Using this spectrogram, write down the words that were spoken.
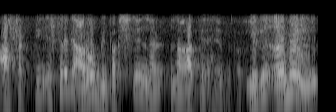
आ सकती है इस तरह के आरोप विपक्ष के लगाते रहे विपक्ष। लेकिन अनिल,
